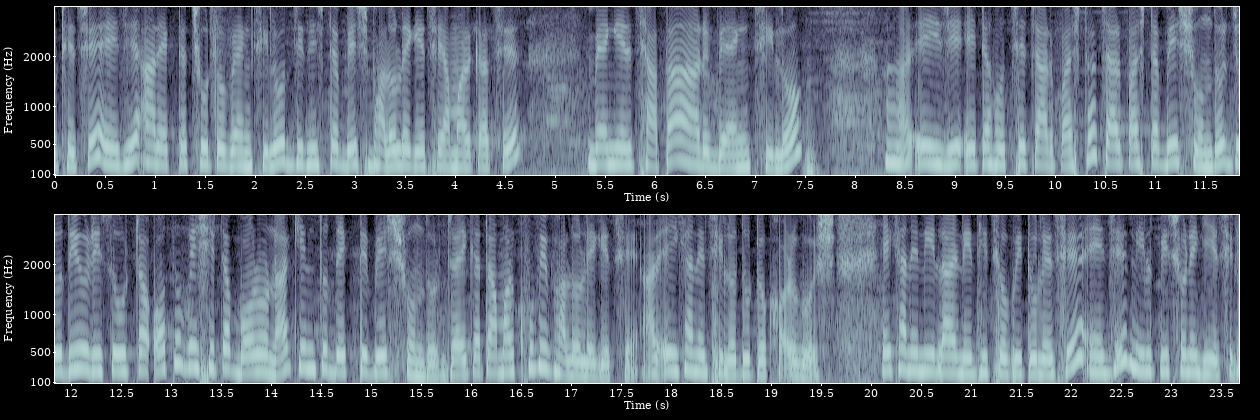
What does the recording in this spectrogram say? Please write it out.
উঠেছে। এই যে আর একটা ছোট ব্যাং ছিল, জিনিসটা বেশ ভালো লেগেছে আমার কাছে। ব্যাঙের ছাতা আর ব্যাং ছিল। আর এই যে এটা হচ্ছে চারপাশটা চারপাশটা বেশ সুন্দর। যদিও রিসোর্টটা অত বেশিটা বড় না, কিন্তু দেখতে বেশ সুন্দর। জায়গাটা আমার খুবই ভালো লেগেছে। আর এইখানে ছিল দুটো খরগোশ। এখানে নীল আর নিধি ছবি তুলেছে। এই যে নীল পিছনে গিয়েছিল,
